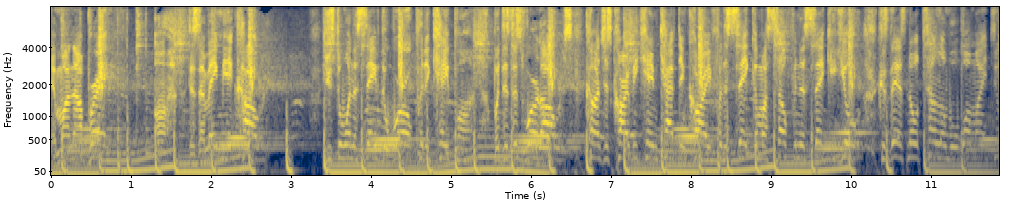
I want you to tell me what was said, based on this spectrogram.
Am I not brave? Uh, does that make me a coward? Used to wanna save the world, put a cape on But is this world ours? Conscious car became Captain Kari For the sake of myself and the sake of you Cause there's no telling what one might do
